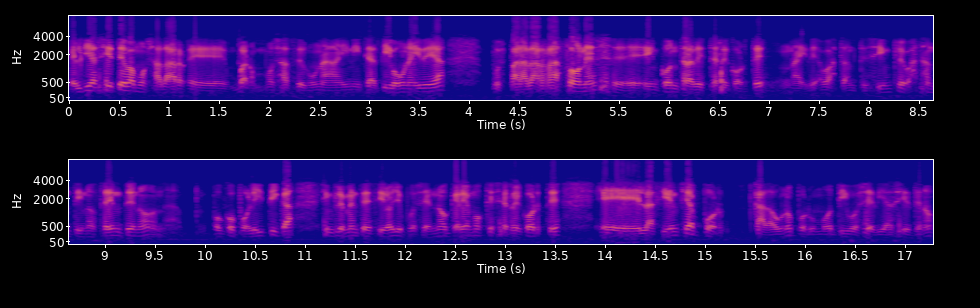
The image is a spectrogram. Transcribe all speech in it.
El día 7 vamos a dar, eh, bueno, vamos a hacer una iniciativa, una idea, pues para dar razones eh, en contra de este recorte, una idea bastante simple, bastante inocente, ¿no? Una, poco política, simplemente decir, oye, pues eh, no queremos que se recorte la ciencia por cada uno por un motivo ese día 7, ¿no?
